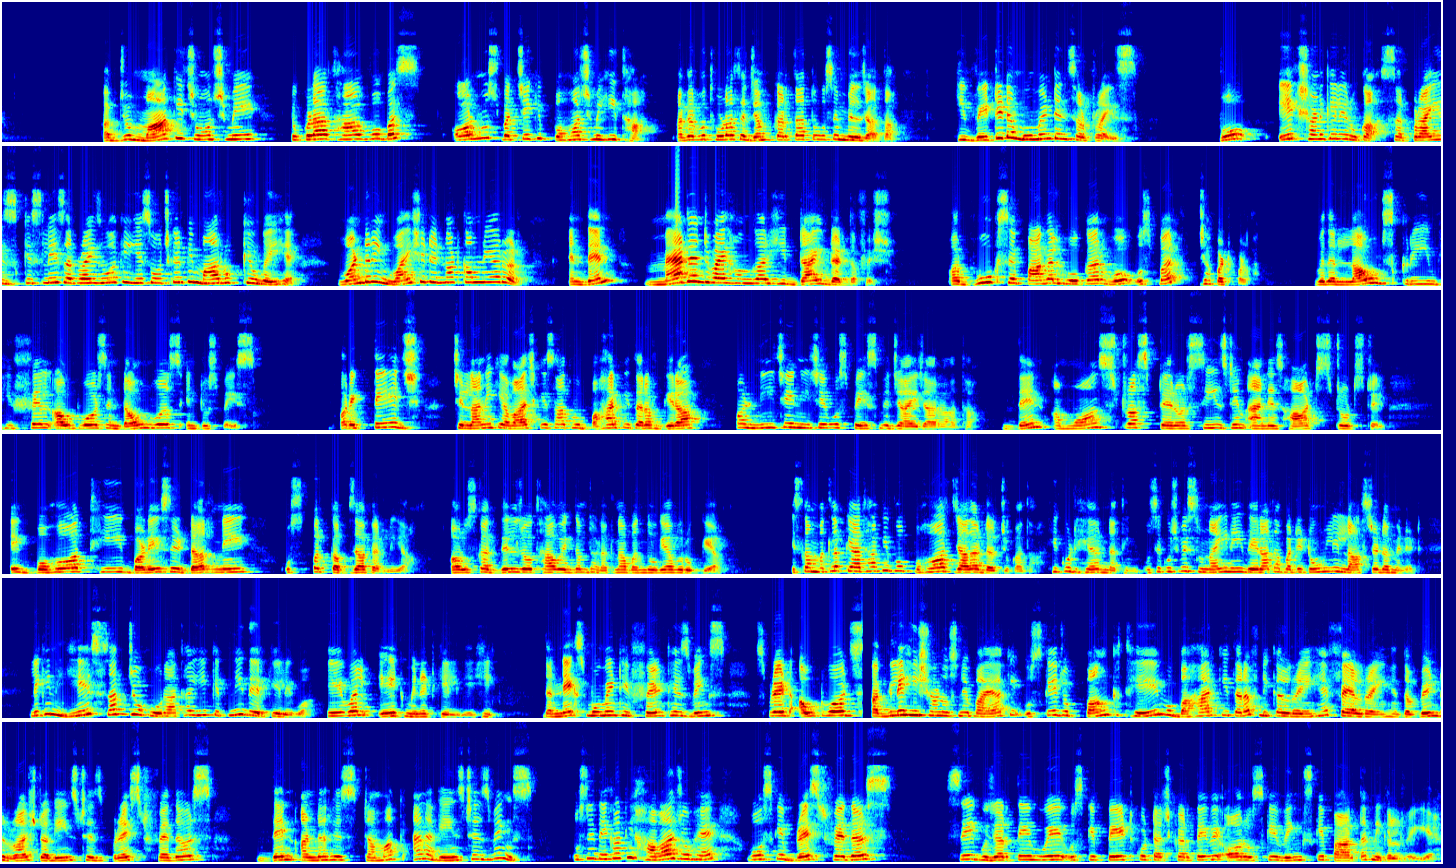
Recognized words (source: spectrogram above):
अब जो माँ की चोंच में टुकड़ा था, वो बस ऑलमोस्ट बच्चे की पहुँच में ही था। अगर वो थोड़ा सा जंप करता तो उसे मिल जाता। He waited a moment in surprise वो एक क्षण के लिए रुका। सरप्राइज़ किस लिए सरप्राइज़ हुआ कि ये सोचकर कि माँ रुक क्यों गई है? Wondering why she did not come near and then maddened by hunger he dive at the fish और भूख से पागल होकर वो उस पर झपट पड़ा। With a loud scream he fell outwards and downwards into space और एक तेज चिल्लाने की आवाज़ के साथ वो बाहर की तरफ़ गिरा और नीचे नीचे वो स्पेस में जाए जा रहा था। Then a monstrous terror seized him and his heart stood still. एक बहुत ही बड़े से डर ने उस पर कब्जा कर लिया और उसका दिल जो था वो एकदम धड़कना बंद हो गया, वो रुक गया। इसका मतलब क्या था कि वो बहुत ज़्यादा डर चुका था। ही कुड हेयर नथिंग उसे कुछ भी सुनाई नहीं दे रहा था but it only lasted a minute लेकिन ये सब जो हो रहा था, ये कितनी देर के लिए हुआ? केवल एक मिनट के लिए ही। The next moment he felt his wings spread outwards अगले ही क्षण उसने पाया कि उसके जो पंख थे, वो बाहर की तरफ़ निकल रहे हैं, फैल रहे हैं। The wind rushed against his breast feathers then under his stomach and against his wings उसने देखा कि हवा जो है, वो उसके ब्रेस्ट फेदर्स से गुजरते हुए, उसके पेट को टच करते हुए और उसके विंग्स के पार तक निकल रही है।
